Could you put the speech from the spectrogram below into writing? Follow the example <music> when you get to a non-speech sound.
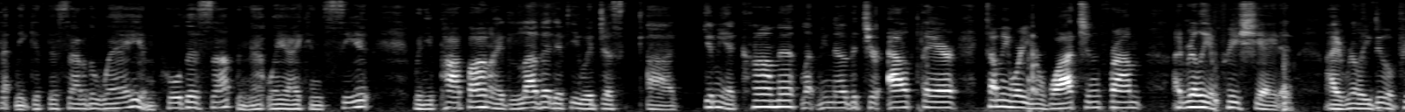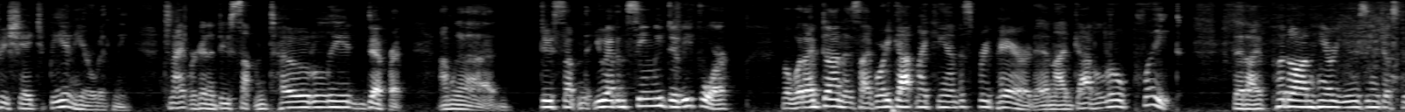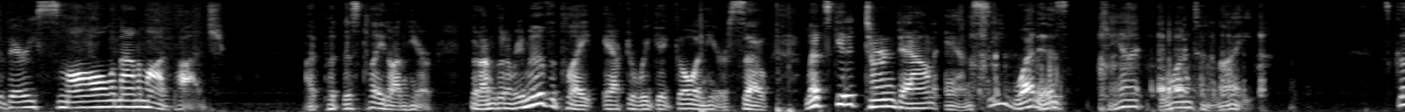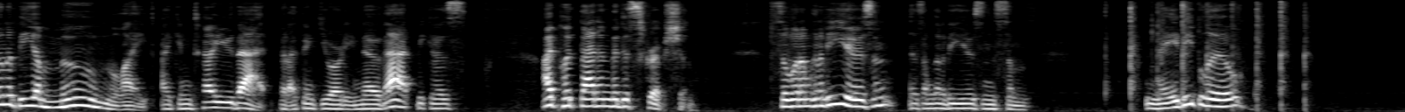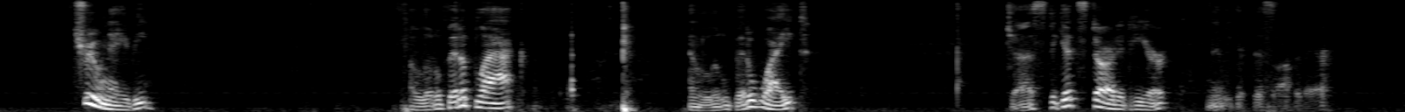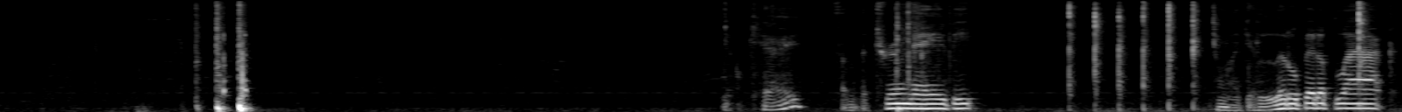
Let me get this out of the way and pull this up, and that way I can see it. When you pop on, I'd love it if you would just uh, give me a comment. Let me know that you're out there. Tell me where you're watching from. I'd really appreciate it. I really do appreciate you being here with me. Tonight we're going to do something totally different. I'm going to do something that you haven't seen me do before. But what I've done is I've already got my canvas prepared and I've got a little plate that I've put on here using just a very small amount of Mod Podge. I put this plate on here, but I'm going to remove the plate after we get going here. So let's get it turned down and see what is Janet doing tonight. It's going to be a moonlight, I can tell you that, but I think you already know that because I put that in the description. So what I'm going to be using is I'm going to be using some navy blue, true navy, a little bit of black, and a little bit of white, just to get started here. Let me get this off of there. Okay true navy. I'm going to get a little bit of black.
